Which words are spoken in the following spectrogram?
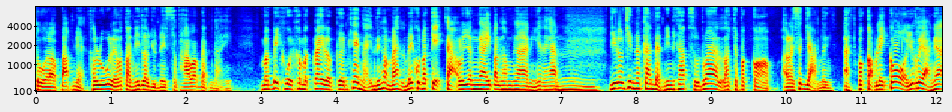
ตัวเราปั๊บเนี่ยเขารู้เลยว่าตอนนี้เราอยู่ในสภาวะแบบไหน มันไม่ควรเข้ามาใกล้เราเกินแค่ไหนนึกออกไหมหรือไม่ควรมาเกะกะเรายังไงตอนทำงานอย่างเงี้ยนะครับยีลองจินตนาการแบบนี้นะครับสมมติว่าเราจะประกอบอะไรสักอย่างหนึ่งอะประกอบเลโก้ยกตัวอย่างเนี้ยเ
